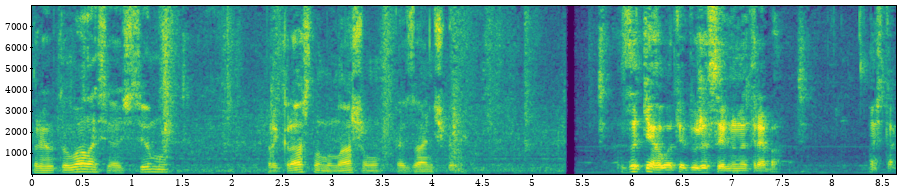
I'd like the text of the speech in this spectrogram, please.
Приготувалася ось в цьому прекрасному нашому казанчику. Затягувати дуже сильно не треба. Ось так.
